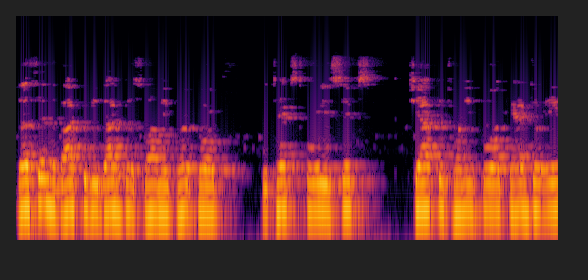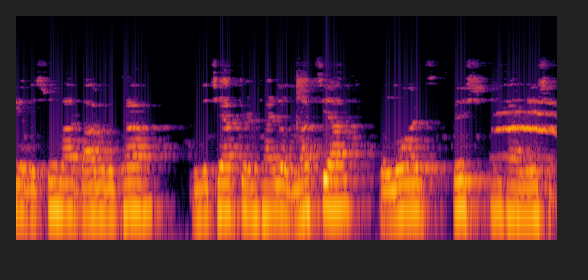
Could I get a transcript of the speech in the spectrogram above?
Thus in the Bhaktivedanta Swami purport to text 46, chapter 24, canto 8 of the Srimad Bhagavatam, in the chapter entitled Matsya, the Lord's Fish Incarnation.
